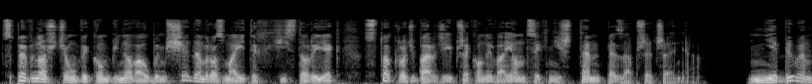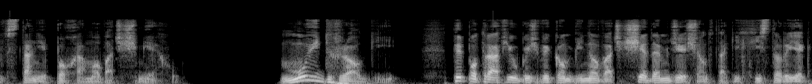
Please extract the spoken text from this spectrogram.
Z pewnością wykombinowałbym siedem rozmaitych historyjek, stokroć bardziej przekonywających niż tępe zaprzeczenia. Nie byłem w stanie pohamować śmiechu. Mój drogi, ty potrafiłbyś wykombinować siedemdziesiąt takich historyjek,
